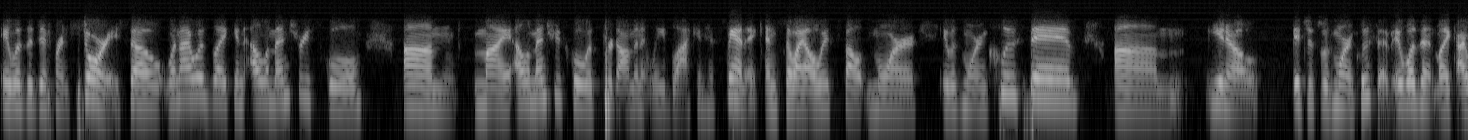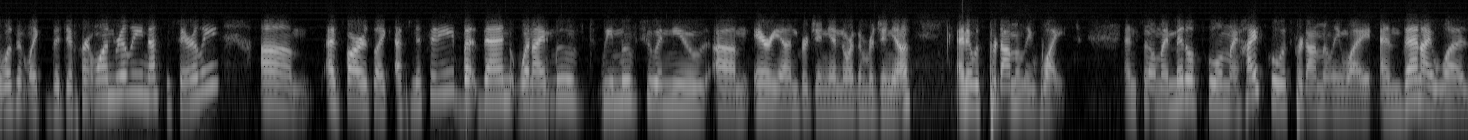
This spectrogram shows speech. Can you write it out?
it was a different story. So when I was like in elementary school, um, my elementary school was predominantly black and Hispanic. And so I always felt more, it was more inclusive. Um, you know, it just was more inclusive. It wasn't like I wasn't like the different one really necessarily um, as far as like ethnicity. But then when I moved, we moved to a new um, area in Virginia, Northern Virginia, and it was predominantly white. And so my middle school and my high school was predominantly white. And then I was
